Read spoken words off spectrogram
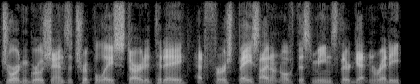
Jordan Groshans, a AAA, started today at first base. I don't know if this means they're getting ready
